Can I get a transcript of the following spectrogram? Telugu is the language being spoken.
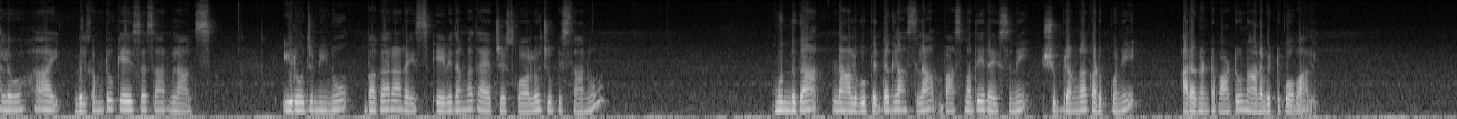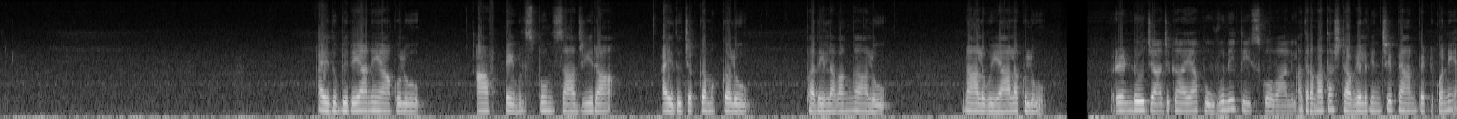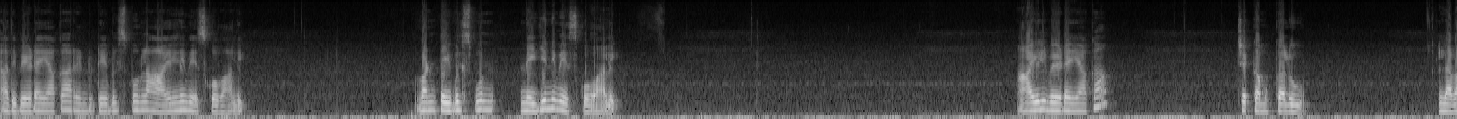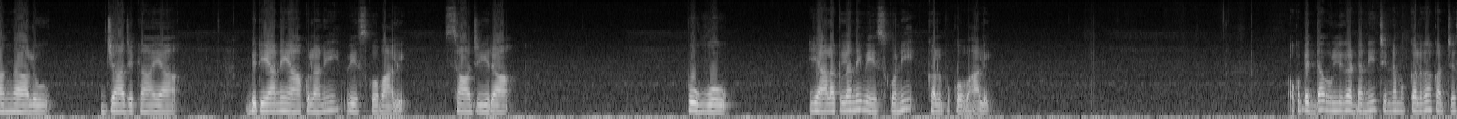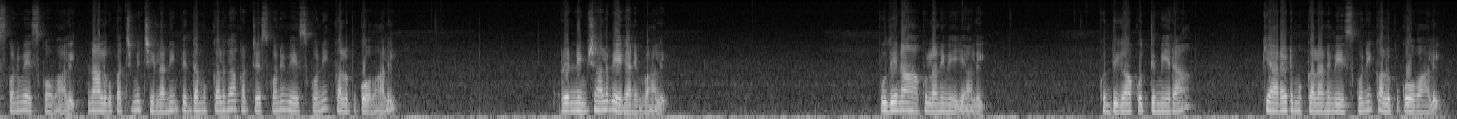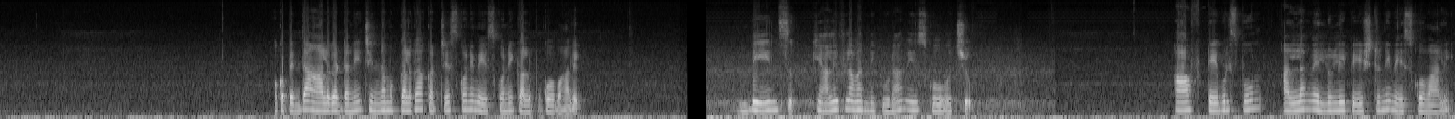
Hello hi. Welcome to KSSR vlogs. ఈరోజు నేను బగారా రైస్ ఏ విధంగా తయారు చేసుకోవాలో చూపిస్తాను. ముందుగా నాలుగు పెద్ద గ్లాసుల బాస్మతి రైస్ని శుభ్రంగా కడుక్కొని అరగంట పాటు నానబెట్టుకోవాలి. ఐదు బిర్యానీ ఆకులు హాఫ్ టేబుల్ స్పూన్ సాజీరా ఐదు చెక్క ముక్కలు పది లవంగాలు నాలుగు యాలకులు రెండు జాజికాయ పువ్వుని తీసుకోవాలి. ఆ తర్వాత స్టవ్ వెలిగించి ప్యాన్ పెట్టుకొని అది వేడయ్యాక రెండు టేబుల్ స్పూన్ల ఆయిల్ని వేసుకోవాలి. వన్ టేబుల్ స్పూన్ నెయ్యిని వేసుకోవాలి. ఆయిల్ వేడయ్యాక చెక్క ముక్కలు లవంగాలు జాజికాయ బిర్యానీ ఆకులని వేసుకోవాలి. సాజీరా పువ్వు యాలకులని వేసుకొని కలుపుకోవాలి. ఒక పెద్ద ఉల్లిగడ్డని చిన్న ముక్కలుగా కట్ చేసుకొని వేసుకోవాలి. నాలుగు పచ్చిమిర్చీలని పెద్ద ముక్కలుగా కట్ చేసుకొని వేసుకొని కలుపుకోవాలి. రెండు నిమిషాలు వేగనివ్వాలి. పుదీనా ఆకులని వేయాలి. కొద్దిగా కొత్తిమీర క్యారెట్ ముక్కలను వేసుకొని కలుపుకోవాలి. ఒక పెద్ద ఆలుగడ్డని చిన్న ముక్కలుగా కట్ చేసుకొని వేసుకొని కలుపుకోవాలి. బీన్స్ క్యాలీఫ్లవర్ని కూడా వేసుకోవచ్చు. హాఫ్ టేబుల్ స్పూన్ అల్లం వెల్లుల్లి పేస్ట్ని వేసుకోవాలి.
